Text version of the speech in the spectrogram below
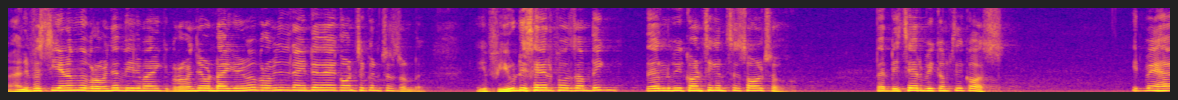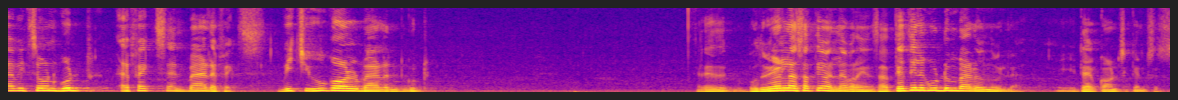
manifest ചെയ്യണമെന്ന് പ്രപഞ്ചം തീരുമാനിക്കും പ്രപഞ്ചം ഉണ്ടാക്കി കഴിയുമ്പോൾ പ്രപഞ്ചത്തിന് അതിന്റെതായ കോൺസിക്വൻസസ് ഉണ്ട്. If you desire for something there will be consequences also the desire becomes the cause it may have its own good effects and bad effects, which you call bad and good. അതായത് പൊതുവെയുള്ള സത്യമല്ല പറയുന്നത്. സത്യത്തിൽ ഗുഡും ബാഡും ഒന്നുമില്ല. ഇറ്റ് ഹാവ് കോൺസിക്വൻസസ്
